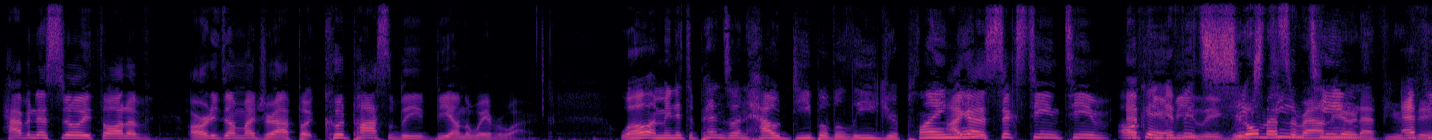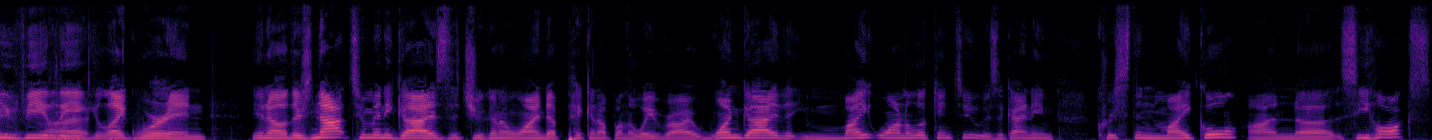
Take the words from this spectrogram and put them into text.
haven't necessarily thought of, already done my draft, but could possibly be on the waiver wire? Well, I mean, it depends on how deep of a league you're playing. I in. got a 16 team Okay, FUV if it's league. 16 We don't mess around team here at FUV, FUV all league right? like we're in, you know, there's not too many guys that you're going to wind up picking up on the waiver wire. One guy that you might want to look into is a guy named Christine Michael on uh, the Seahawks.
